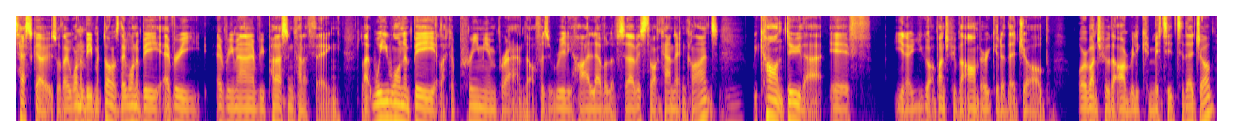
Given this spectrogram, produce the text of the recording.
Tesco's or they want to be McDonald's. They want to be every every man, every person kind of thing. Like we want to be like a premium brand that offers a really high level of service to our candidate and clients. Mm. We can't do that if you know you've got a bunch of people that aren't very good at their job or a bunch of people that aren't really committed to their job.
